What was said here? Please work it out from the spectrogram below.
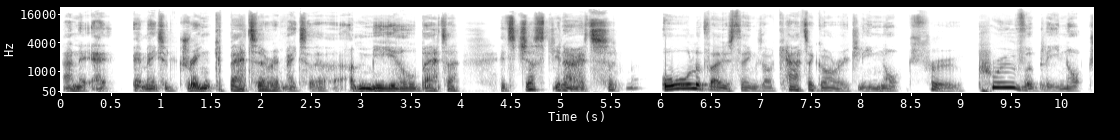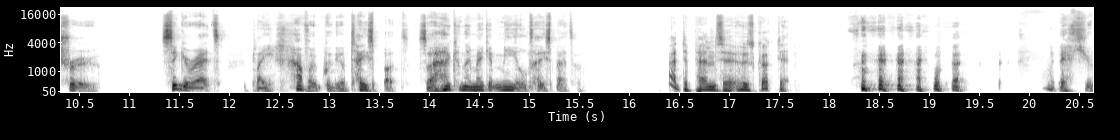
and it, it makes a drink better, it makes a, a meal better. It's just, you know, it's all of those things are categorically not true, provably not true. Cigarettes play havoc with your taste buds. So, how can they make a meal taste better? That depends who's cooked it. if you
